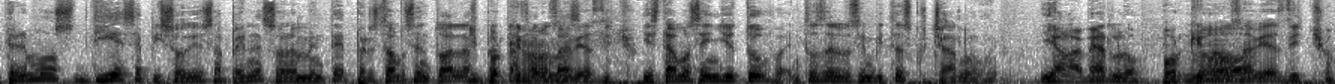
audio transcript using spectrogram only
tenemos 10 episodios apenas solamente, pero estamos en todas las ¿Y por qué no nos plataformas. habías dicho? Y estamos en YouTube, entonces los invito a escucharlo y a verlo. ¿Por qué no, nos habías dicho?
